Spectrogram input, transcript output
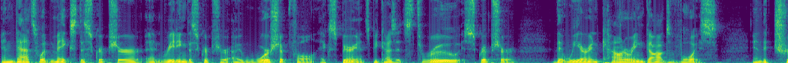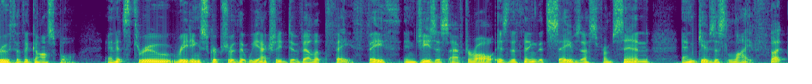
And that's what makes the scripture and reading the scripture a worshipful experience because it's through scripture that we are encountering God's voice and the truth of the gospel. And it's through reading scripture that we actually develop faith. Faith in Jesus, after all, is the thing that saves us from sin and gives us life. But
